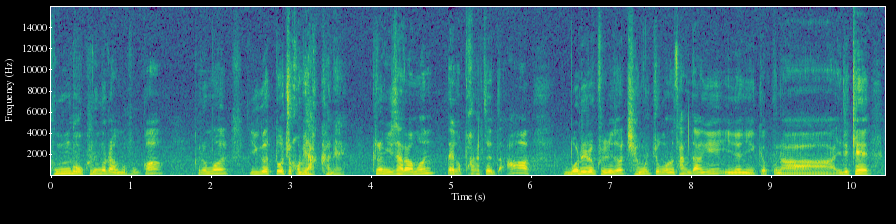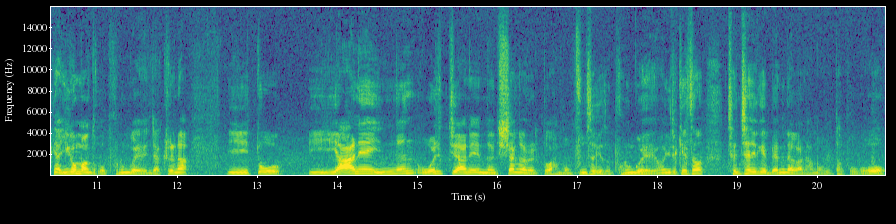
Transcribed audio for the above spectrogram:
공부, 그런 걸 한번 볼까? 그러면 이것도 조금 약하네. 그럼 이 사람은 내가 파악했을 때, 아, 머리를 굴려도 재물 쪽으로는 상당히 인연이 있겠구나. 이렇게 그냥 이것만 두고 보는 거예요. 이제 그러나 이 또, 이, 이 안에 있는 월지 안에 있는 지장간을 또 한번 분석해서 보는 거예요. 이렇게 해서 전체적인 맥락을 한번 훑어보고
